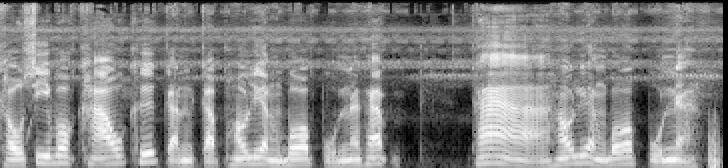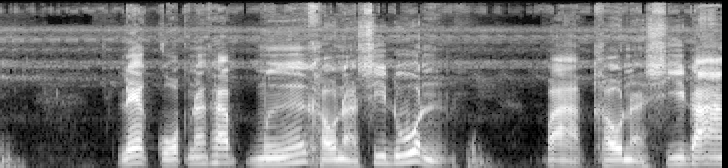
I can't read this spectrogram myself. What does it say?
เขาสีบอขาวคือกันกับเฮาเลี้ยงบอปุ่นนะครับ ถ้าเฮาเลี้ยงบ่อปุ่นเนี่ยแลกกบนะครับ มือเขาน่ะสีด้วนปากเขาน่ะสีด่าง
